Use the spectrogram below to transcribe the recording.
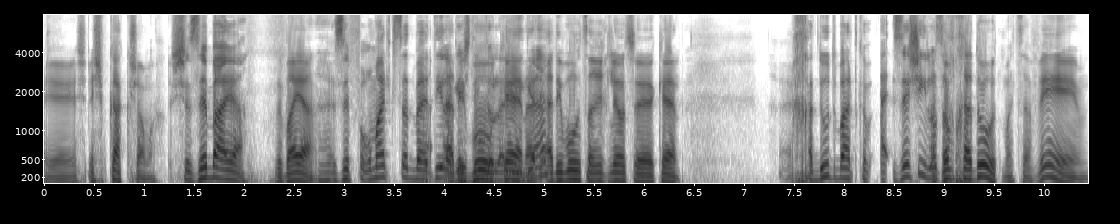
אה, יש, פקק שם, שזה בעיה. זה בעיה. זה פורמט קצת בעייתי לגשת איתו כן, לליגה. הדיבור צריך להיות שכן. חדות בהתקפה. זה שהיא לא... עזוב חדות, מצבים,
